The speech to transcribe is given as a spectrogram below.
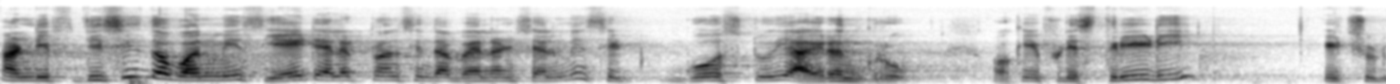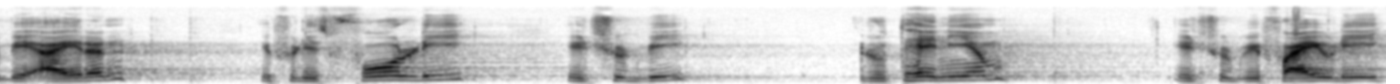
and if this is the one means 8 electrons in the valence shell means it goes to the iron group okay? If it is 3D it should be iron. If it is 4D it should be ruthenium. It should be 5D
